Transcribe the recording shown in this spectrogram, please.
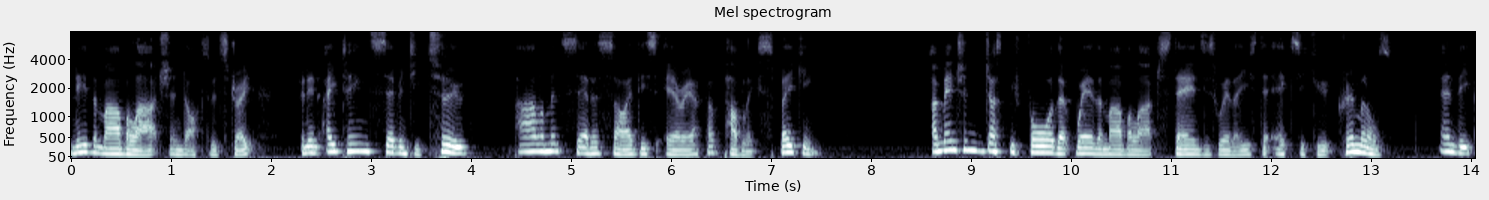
near the Marble Arch and Oxford Street, and in 1872, Parliament set aside this area for public speaking. I mentioned just before that where the Marble Arch stands is where they used to execute criminals, and the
